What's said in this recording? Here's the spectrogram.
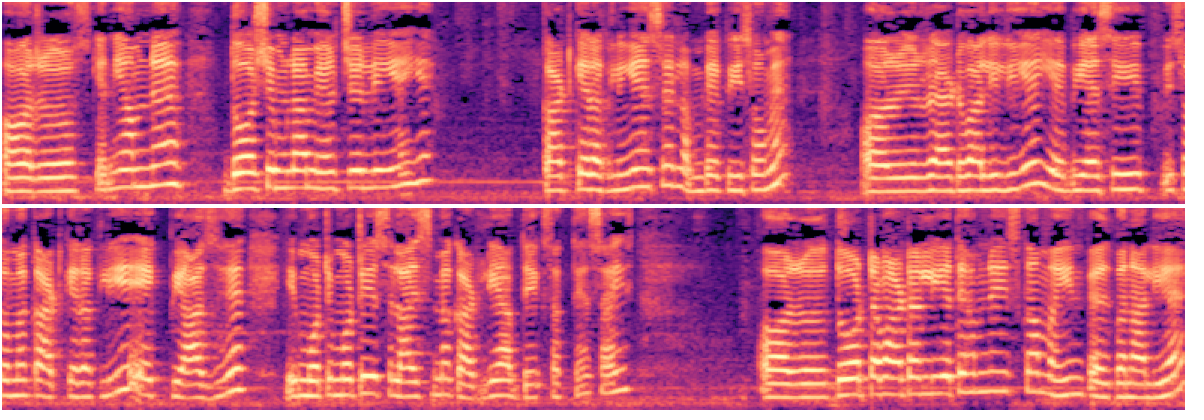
और उसके लिए हमने दो शिमला मिर्च लिए ये। काट के रख लिए इसे लंबे पीसों में। और रेड वाली लिए, ये भी ऐसे पीसों में काट के रख लिए, एक प्याज है, ये मोटे मोटे स्लाइस में काट लिया आप देख सकते हैं साइज़ और दो टमाटर लिए थे हमने इसका, महीन पेस्ट बना लिया है,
